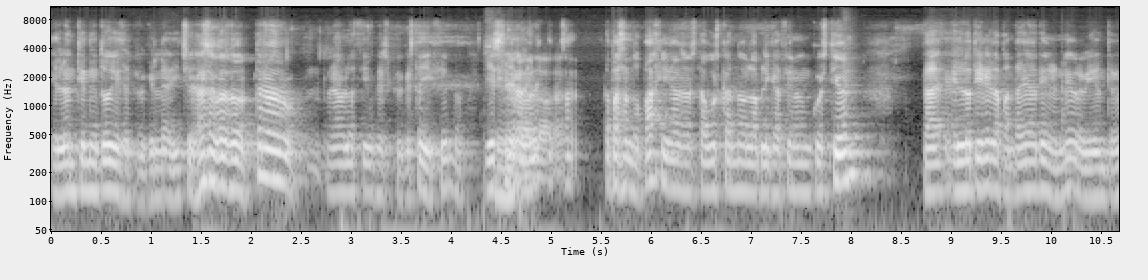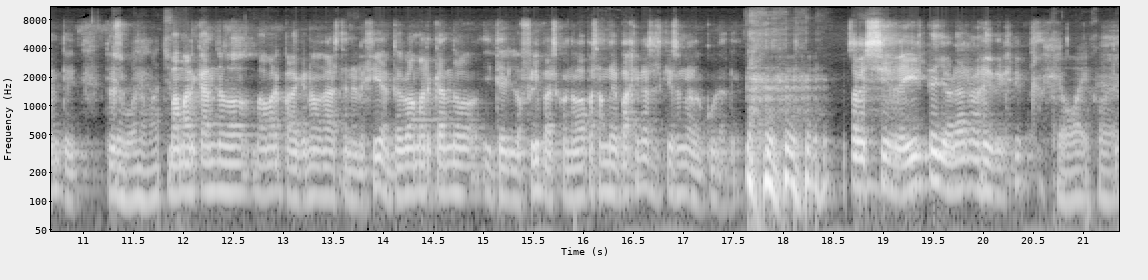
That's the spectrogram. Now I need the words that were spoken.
él lo entiende todo y dices, ¿pero qué le ha dicho? Una velocidad, ¿pero qué está diciendo? Y es Sí, que realidad lo- está, está pasando páginas o está buscando la aplicación en cuestión. Él lo tiene, la pantalla la tiene en negro, evidentemente. Entonces Qué bueno, macho. va marcando, va mar- para que no gaste energía. Entonces va marcando y te lo flipas. Cuando va pasando de páginas es que es una locura, tío. No sabes si reírte, llorar o decir. qué guay, joder.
